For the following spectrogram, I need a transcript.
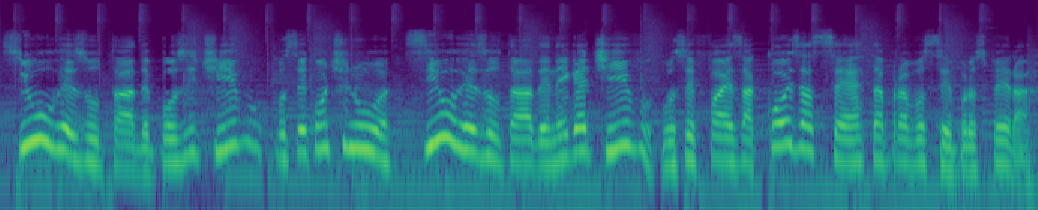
Se o resultado é positivo, você continua. Se o resultado é negativo, você faz a coisa certa para você prosperar.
